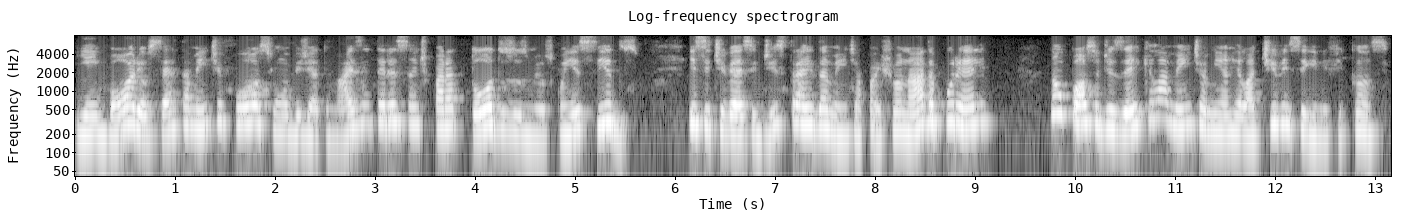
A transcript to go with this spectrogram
E embora eu certamente fosse um objeto mais interessante para todos os meus conhecidos, e se tivesse distraidamente apaixonada por ele, não posso dizer que lamente a minha relativa insignificância.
